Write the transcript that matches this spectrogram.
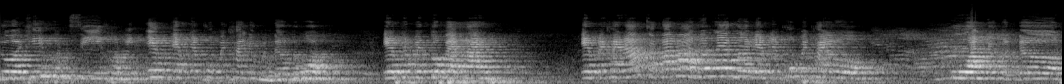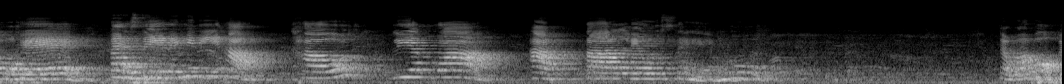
โดยที่คุณ C คนนี้ M M ยังคงเป็นใครอยู่เหมือนเดิมทุกคน M จะเป็นตัวแปรใคร เอ็มเป็นใครนะจำได้ว่าเรื่องแรกเลยเอ็มยังคงเป็นใครอยู่มวลอยู่เหมือนเดิม โอเค แต่ซีในที่นี้ค่ะ เขาเรียกว่าอัตราเร็วแสงลูก แต่ว่าบอกไป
